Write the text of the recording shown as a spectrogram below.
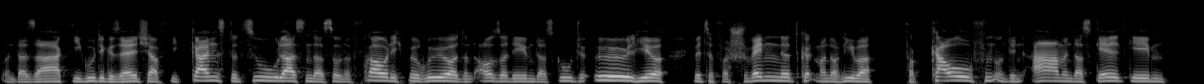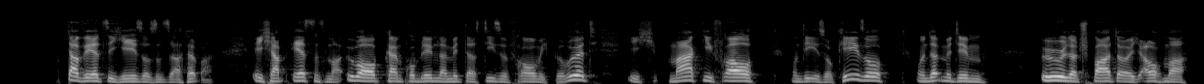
Und da sagt die gute Gesellschaft, wie kannst du zulassen, dass so eine Frau dich berührt und außerdem das gute Öl hier wird so verschwendet, könnte man doch lieber verkaufen und den Armen das Geld geben. Da wehrt sich Jesus und sagt, hört mal, ich habe erstens mal überhaupt kein Problem damit, dass diese Frau mich berührt. Ich mag die Frau und die ist okay so. Und das mit dem Öl, das spart ihr euch auch mal.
